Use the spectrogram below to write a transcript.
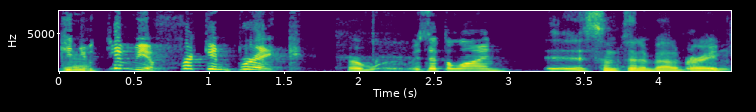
can you give me a freaking break? Or is that the line? Uh, something about a break.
